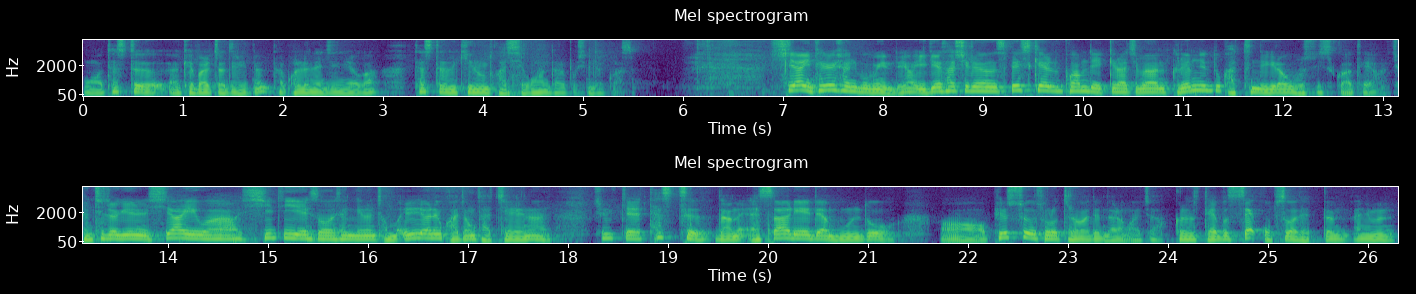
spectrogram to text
어, 테스트 개발자들이든 다 관련 엔지니어가 테스트하는 기능도 같이 제공한다고 보시면 될 것 같습니다. CI 인테그레이션 부분인데요. 이게 사실은 스페이스케일 포함되어 있긴 하지만 그램린도 같은 얘기라고 볼 수 있을 것 같아요. 전체적인 CI와 CD에서 생기는 전반 일련의 과정 자체에는 실제 테스트, 그 다음에 SRE에 대한 부분도 어, 필수 요소로 들어가야 된다는 거죠. 그래서 데브색 옵스가 됐든 아니면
